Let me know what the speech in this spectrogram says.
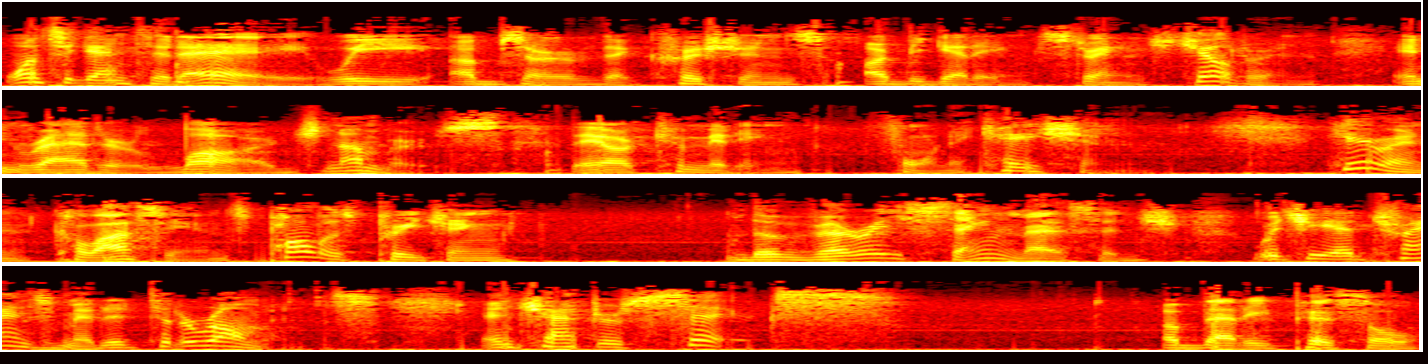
Once again today, we observe that Christians are begetting strange children in rather large numbers. They are committing fornication. Here in Colossians, Paul is preaching the very same message which he had transmitted to the Romans. In chapter 6 of that epistle,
